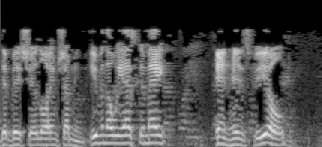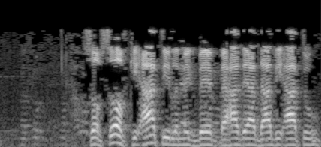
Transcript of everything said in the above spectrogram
de shamim. Even though we estimate in his field. Sof sof ki ati lemigbe behade adadi atu.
